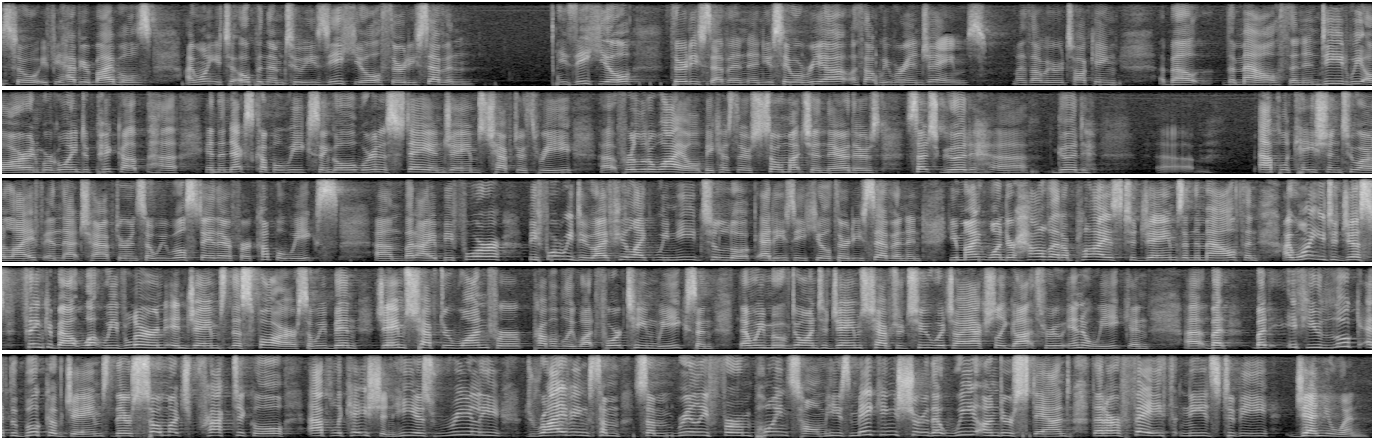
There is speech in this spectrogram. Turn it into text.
So if you have your Bibles, I want you to open them to Ezekiel 37. Ezekiel 37, and you say, Well, Ria, I thought we were in James. I thought we were talking about the mouth. And indeed, we are, and we're going to pick up uh, in the next couple weeks and go. We're going to stay in James chapter 3 uh, for a little while because there's so much in there. There's such good, uh, good. Um, application to our life in that chapter, and so we will stay there for a couple weeks. Um, but I, before, before we do, I feel like we need to look at Ezekiel 37. And you might wonder how that applies to James and the mouth. And I want you to just think about what we've learned in James thus far. So we've been James chapter 1 for probably, what, 14 weeks. And then we moved on to James chapter 2, which I actually got through in a week. And, uh, but but if you look at the book of James, there's so much practical application. He is really driving some, some really firm points home. He's making sure that we understand that our faith needs to be genuine.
